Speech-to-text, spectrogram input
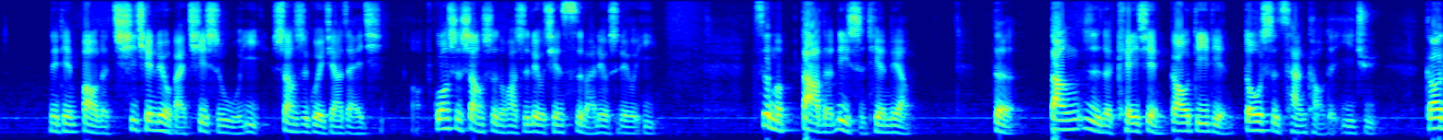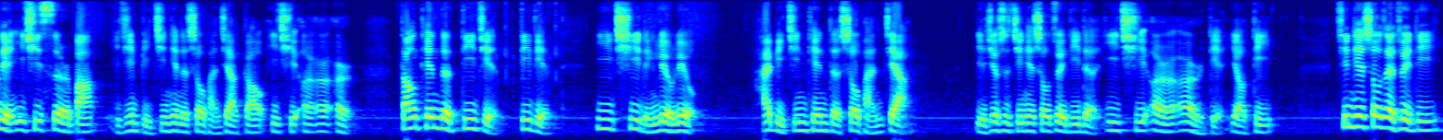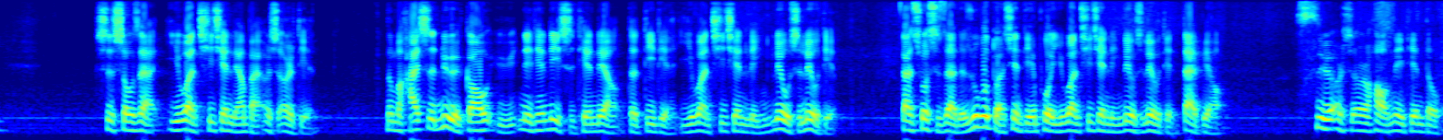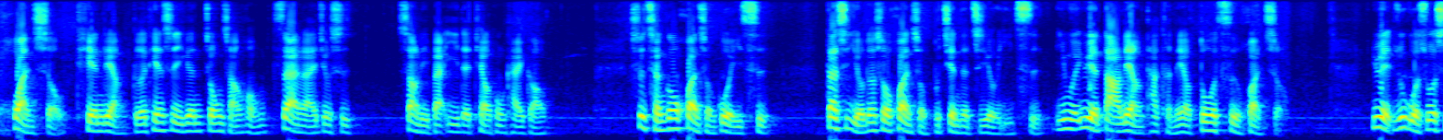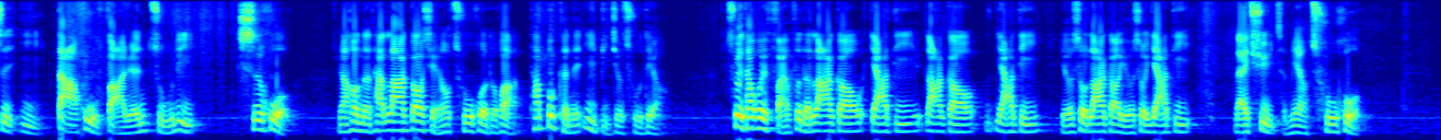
那天报了七千六百七十五亿，上市柜加在一起，哦光是上市的话是六千四百六十六亿。这么大的历史天量的当日的 K 线高低点都是参考的依据。高点一七四二八，已经比今天的收盘价高一七二二二。当天的低减低点一七零六六，还比今天的收盘价。也就是今天收最低的一七二二点要低，今天收在最低是收在一万七千两百二十二点，那么还是略高于那天历史天量的低点一万七千零六十六点。但说实在的，如果短线跌破一万七千零六十六点，代表四月二十二号那天的换手天量，隔天是一根中长红，再来就是上礼拜一的跳空开高，是成功换手过一次。但是有的时候换手不见得只有一次，因为越大量，它可能要多次换手。因为如果说是以大户法人主力吃货，然后呢，他拉高想要出货的话，他不可能一笔就出掉，所以他会反复的拉高压低，拉高压低，有的时候拉高，有的时候压低，来去怎么样出货。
